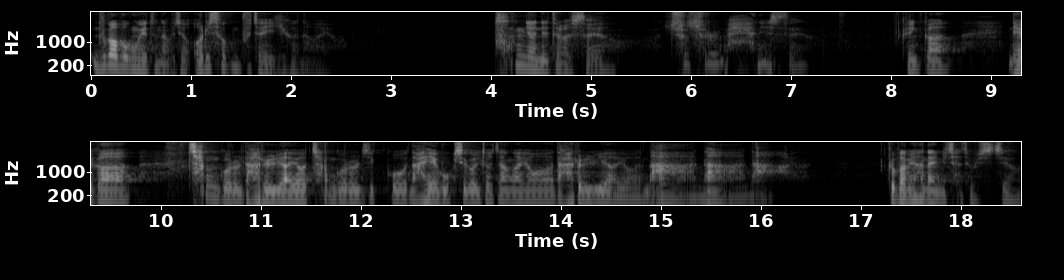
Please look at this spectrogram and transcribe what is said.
누가복음에도 나오죠. 어리석은 부자 얘기가 나와요. 풍년이 들었어요. 추수를 많이 했어요. 그러니까 내가 창고를 나를 위하여 창고를 짓고 나의 곡식을 저장하여 나를 위하여 나 나 나. 그 밤에 하나님이 찾아오시죠.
